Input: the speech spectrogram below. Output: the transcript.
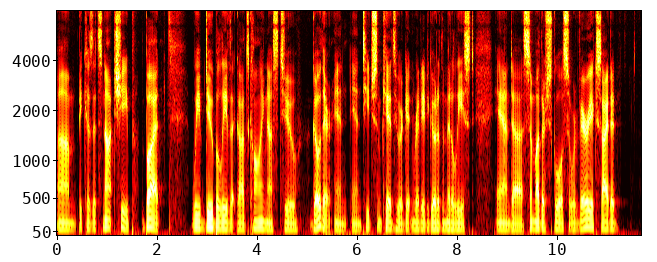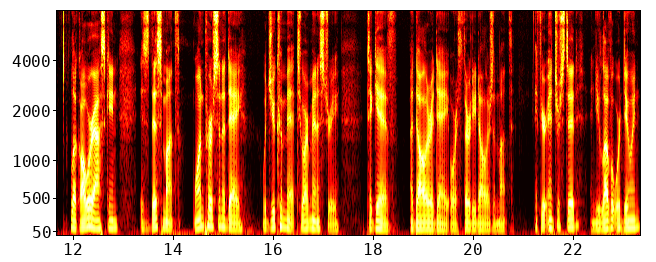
um, because it's not cheap, but we do believe that God's calling us to go there and, and teach some kids who are getting ready to go to the Middle East and uh, some other schools. So we're very excited. Look, all we're asking is this month, one person a day, would you commit to our ministry to give a dollar a day or $30 a month? If you're interested and you love what we're doing,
